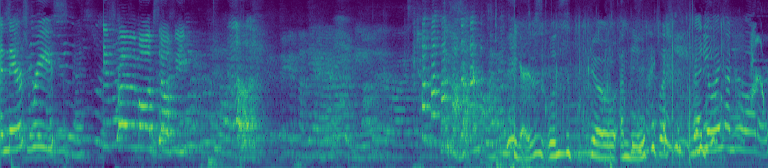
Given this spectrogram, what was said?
And there's Reese. In front of the mom selfie. Hey guys, let's go under. We're going underwater.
